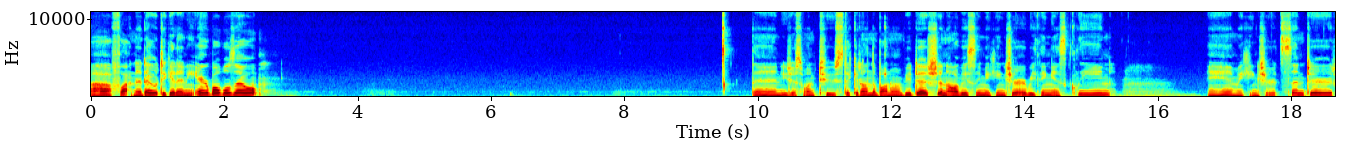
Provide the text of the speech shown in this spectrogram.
uh, flatten it out to get any air bubbles out. Then you just want to stick it on the bottom of your dish and obviously making sure everything is clean and making sure it's centered.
